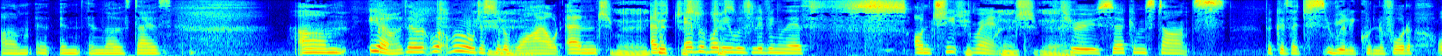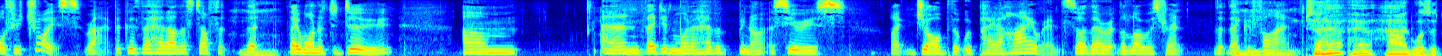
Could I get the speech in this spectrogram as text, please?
um, in, in in those days. Um, you know, they were, we were all just sort of wild, and Yeah, and just- just- everybody just- was living there th- on cheap, Cheap rent, rent, yeah. through circumstance because they just really couldn't afford it, or through choice, right? Because they had other stuff that, that Hmm. they wanted to do, um, and they didn't want to have a you know a serious like job that would pay a higher rent, so they were at the lowest rent that they Hmm. could find. So how how hard was it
